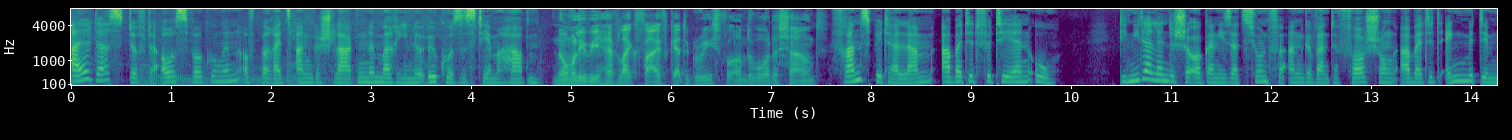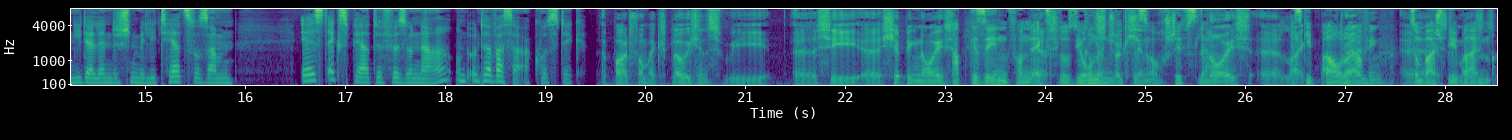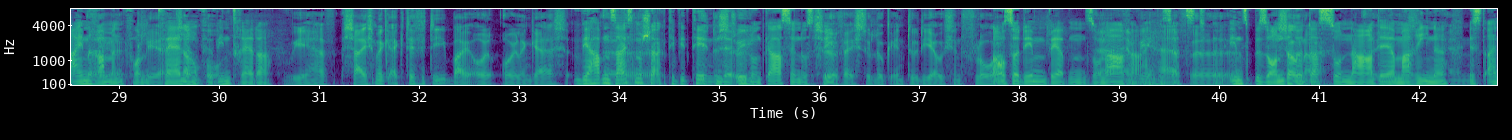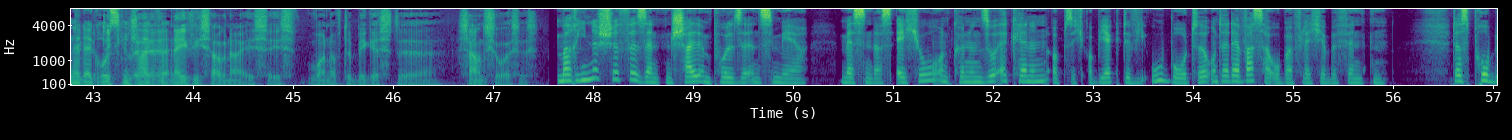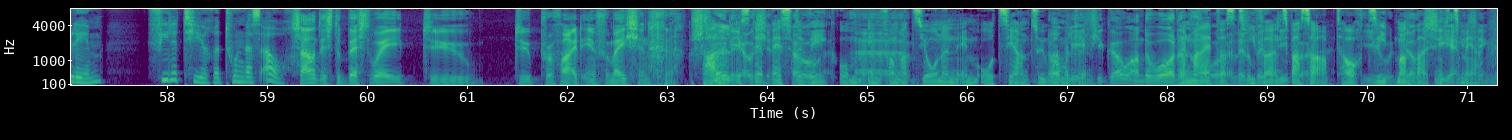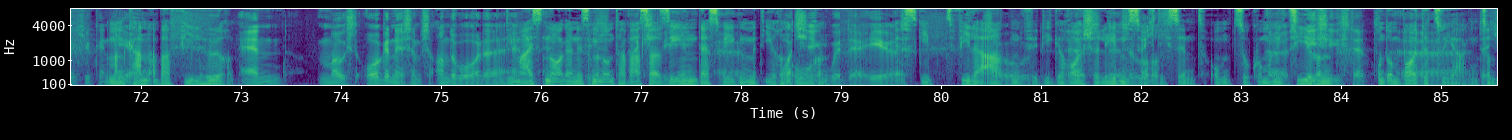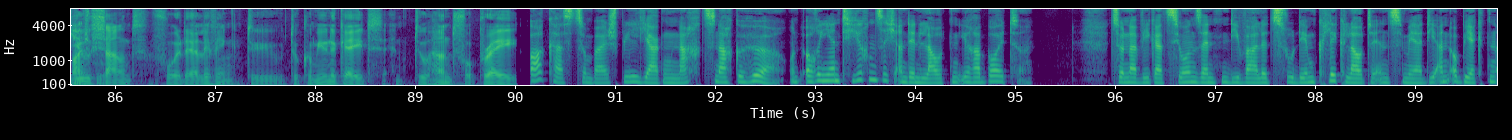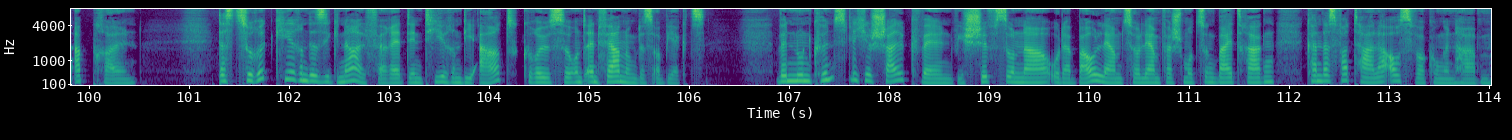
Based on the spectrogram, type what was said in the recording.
All das dürfte Auswirkungen auf bereits angeschlagene marine Ökosysteme haben. Franz-Peter Lamm arbeitet für TNO. Die niederländische Organisation für angewandte Forschung arbeitet eng mit dem niederländischen Militär zusammen. Er ist Experte für Sonar- und Unterwasserakustik. Apart from explosions, we Abgesehen von Explosionen gibt es auch Schiffslärm. Uh, es gibt Baulärm, zum Beispiel beim Einrammen von Pfählen für Windräder. Wir haben seismische Aktivitäten der Öl- und Gasindustrie. Außerdem werden Sonare eingesetzt. Insbesondere das Sonar der Marine ist eine der größten Schallquellen. Marineschiffe senden Schallimpulse ins Meer, messen das Echo und können so erkennen, ob sich Objekte wie U-Boote unter der Wasseroberfläche befinden. Das Problem, viele Tiere tun das auch. Sound is the best way to Schall ist der beste Weg, um Informationen im Ozean zu übermitteln. Wenn man etwas tiefer ins Wasser abtaucht, sieht man bald nichts mehr. Man kann aber viel hören. Die meisten Organismen unter Wasser sehen deswegen mit ihren Ohren. Es gibt viele Arten, für die Geräusche lebenswichtig sind, um zu kommunizieren und um Beute zu jagen zum Beispiel. Orcas zum Beispiel jagen nachts nach Gehör und orientieren sich an den Lauten ihrer Beute. Zur Navigation senden die Wale zudem Klicklaute ins Meer, die an Objekten abprallen. Das zurückkehrende Signal verrät den Tieren die Art, Größe und Entfernung des Objekts. Wenn nun künstliche Schallquellen wie Schiffssonar oder Baulärm zur Lärmverschmutzung beitragen, kann das fatale Auswirkungen haben.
